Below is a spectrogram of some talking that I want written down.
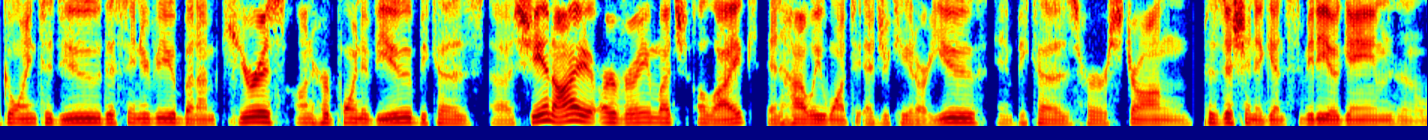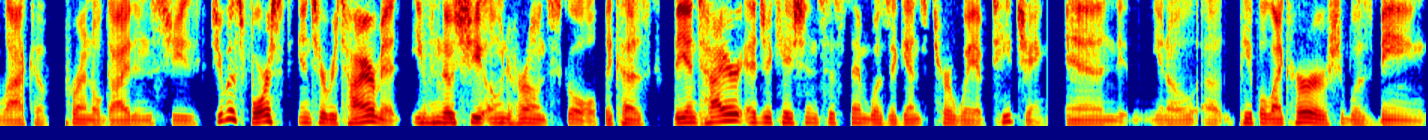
going to do this interview, but I'm curious on her point of view because uh, she and I are very much alike in how we want to educate our youth, and because her strong position against video games and lack of parental guidance, she she was forced into retirement, even though she owned her own school, because the entire education system was against her way of teaching, and you know, uh, people like her, she was being,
